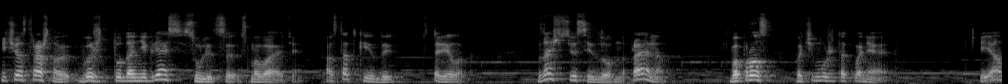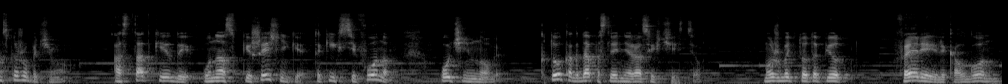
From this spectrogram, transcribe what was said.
Ничего страшного, вы же туда не грязь с улицы смываете, а остатки еды с тарелок. Значит, все съедобно, правильно? Вопрос, почему же так воняет? И я вам скажу почему остатки еды. У нас в кишечнике таких сифонов очень много. Кто когда последний раз их чистил? Может быть, кто-то пьет ферри или колгон.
